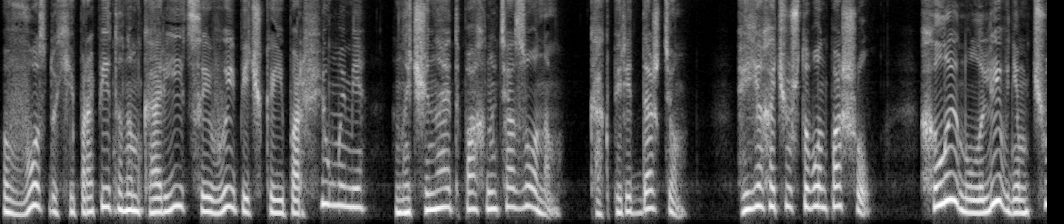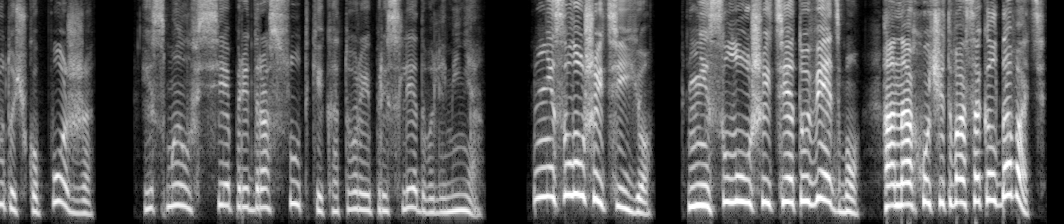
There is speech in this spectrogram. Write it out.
В воздухе, пропитанном корицей, выпечкой и парфюмами, начинает пахнуть озоном, как перед дождем. И я хочу, чтобы он пошел, хлынул ливнем чуточку позже и смыл все предрассудки, которые преследовали меня. «Не слушайте ее! Не слушайте эту ведьму! Она хочет вас околдовать!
